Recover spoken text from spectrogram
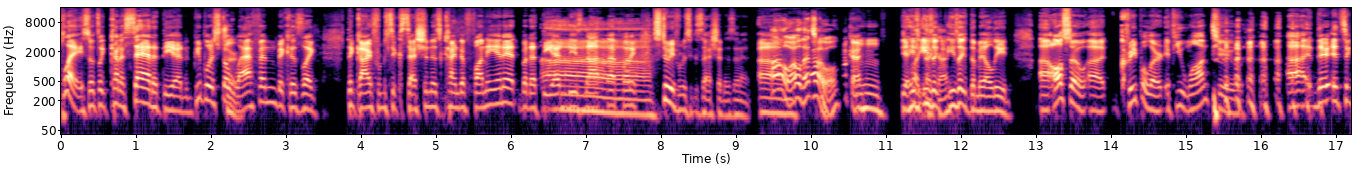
play, so it's like kind of sad at the end, and people are still Sure. laughing because like the guy from Succession is kind of funny in it, but at the end he's not that funny. Uh. Stewie from Succession is in it. Um, oh, oh, that's Oh, cool. Okay. Mhm. Yeah, he's, like he's like guy. he's like the male lead. Uh, also, uh, creep alert! If you want to, uh, there it's a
